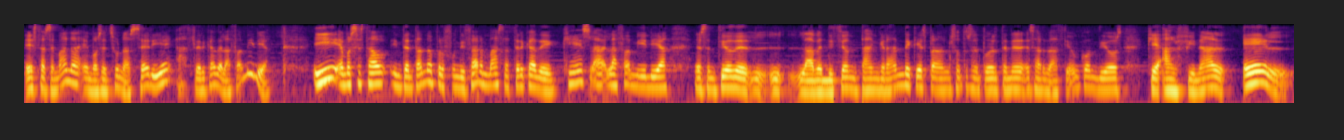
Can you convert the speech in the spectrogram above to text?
esta semana hemos hecho una serie acerca de la familia. Y hemos estado intentando profundizar más acerca de qué es la, familia, en el sentido de la bendición tan grande que es para nosotros el poder tener esa relación con Dios, que al final Él,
